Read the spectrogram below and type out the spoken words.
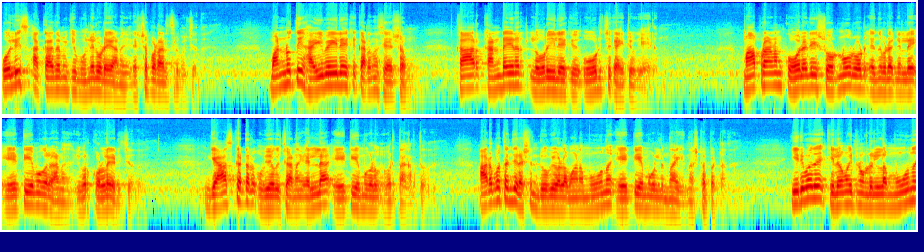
പോലീസ് അക്കാദമിക്ക് മുന്നിലൂടെയാണ് രക്ഷപ്പെടാൻ ശ്രമിച്ചത്. മണ്ണുത്തി ഹൈവേയിലേക്ക് കടന്ന ശേഷം കാർ കണ്ടെയ്നർ ലോറിയിലേക്ക് ഓടിച്ചു കയറ്റുകയായിരുന്നു. മാപ്രാണം കോലടി ഷൊർണൂർ റോഡ് എന്നിവിടങ്ങളിലെ എ ടി എമ്മുകളാണ് ഇവർ കൊള്ളയടിച്ചത്. ഗ്യാസ് കട്ടർ ഉപയോഗിച്ചാണ് എല്ലാ എ ടി എമ്മുകളും ഇവർ തകർത്തത്. അറുപത്തഞ്ച് ലക്ഷം രൂപയോളമാണ് മൂന്ന് എ ടി എമ്മുകളിൽ നിന്നായി നഷ്ടപ്പെട്ടത്. ഇരുപത് കിലോമീറ്ററിനുള്ളിലുള്ള മൂന്ന്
